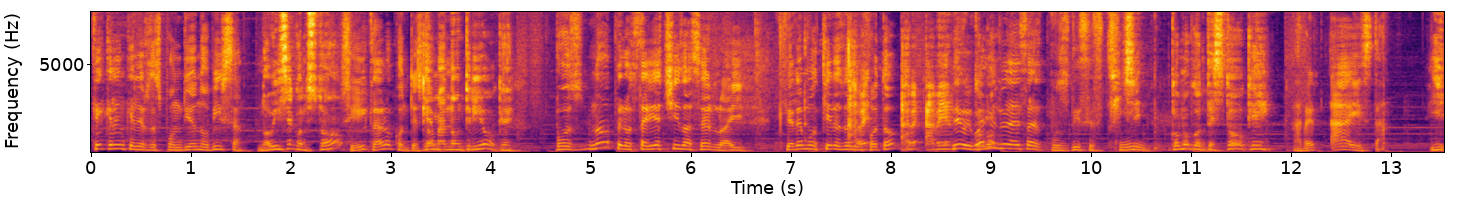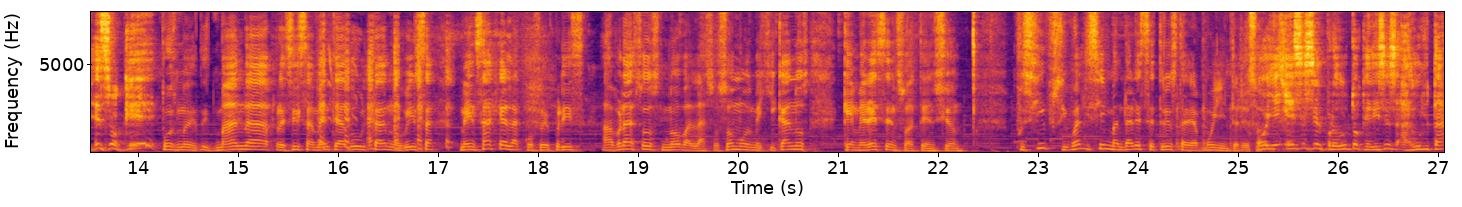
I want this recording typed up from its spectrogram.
¿qué creen que les respondió Novirsa? ¿Novirsa contestó? Sí, claro, contestó. ¿Qué mandó un trío o qué? Pues no, pero estaría chido hacerlo ahí. ¿Queremos, ¿Quieres ver A la ver, foto? a ver, a ver, Digo, igual ¿cómo? en una de esas, pues dices, chin. Sí. ¿Cómo contestó o qué? A ver, ahí está. ¿Y eso qué? Pues me manda precisamente adulta, Novirsa, mensaje a la Cofepris, abrazos, no balazos, somos mexicanos que merecen su atención. Pues sí, pues igual y sí, mandar ese trío estaría muy interesante. Oye, ¿ese es el producto que dices adulta?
